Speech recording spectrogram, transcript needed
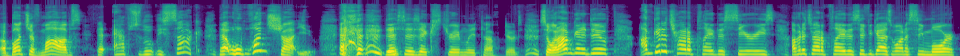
a bunch of mobs that absolutely suck, that will one-shot you. this is extremely tough, dudes. So what I'm gonna do, I'm gonna try to play this series. I'm gonna try to play this if you guys want to see more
